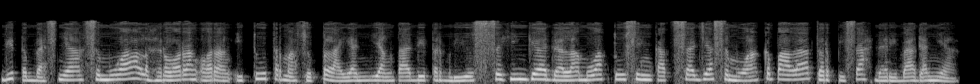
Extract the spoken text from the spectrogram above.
ditebasnya semua leher orang-orang itu termasuk pelayan yang tadi terbius sehingga dalam waktu singkat saja semua kepala terpisah dari badannya.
